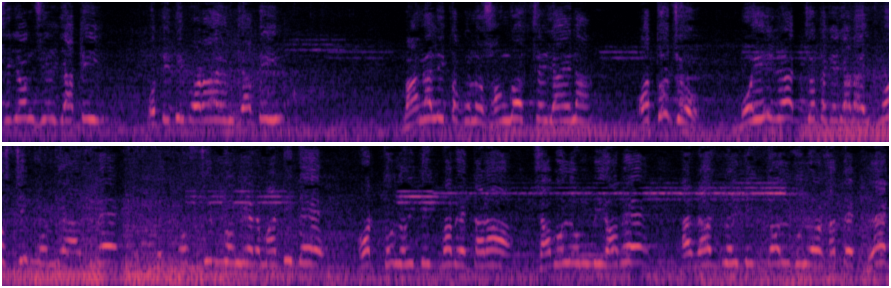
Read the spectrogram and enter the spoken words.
সৃজনশীল জাতি অতিথি পরায়ণ জাতি। বাঙালি তো কোনো সংঘর্ষে যায় না। অথচ বহির্রাজ্য থেকে যারা এই পশ্চিমবঙ্গে আসবে, এই পশ্চিমবঙ্গের মাটিতে অর্থনৈতিকভাবে তারা স্বাবলম্বী হবে। আর রাজনৈতিক দলগুলোর হাতে ফ্ল্যাগ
